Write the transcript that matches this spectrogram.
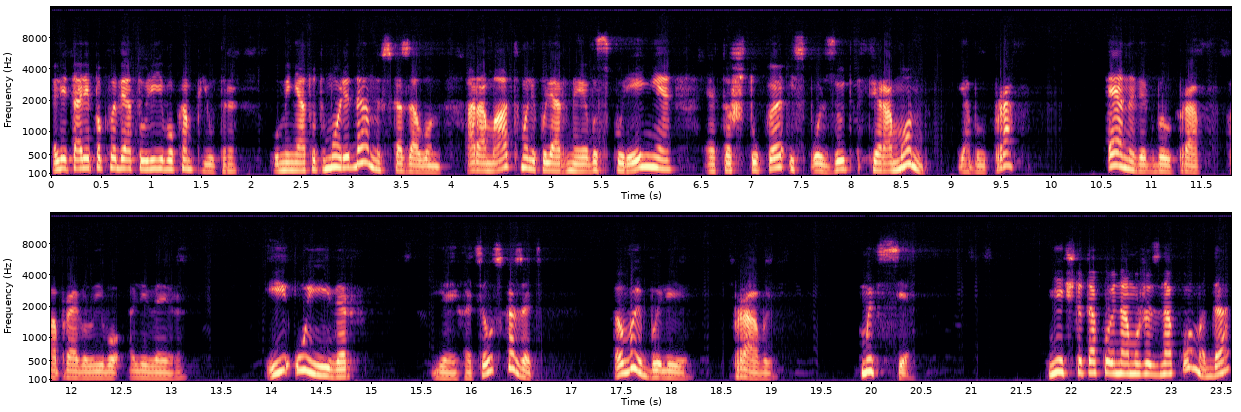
летали по клавиатуре его компьютера. «У меня тут море данных», — сказал он. «Аромат, молекулярные воскурения. Эта штука использует феромон. Я был прав». «Эновик был прав», — поправил его Оливейра. «И Уивер». Я и хотел сказать. «Вы были правы. Мы все». «Нечто такое нам уже знакомо, да,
